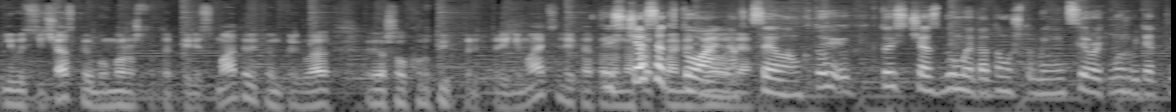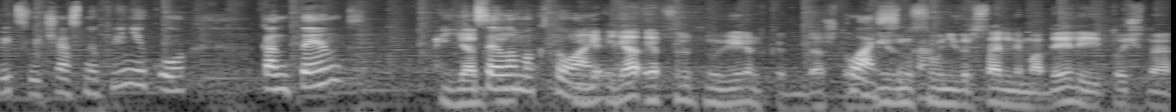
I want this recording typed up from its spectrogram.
И вот сейчас как бы можно что-то пересматривать. Он пригла- приглашал крутых предпринимателей, То которые на сейчас актуально делали. в целом. Кто, кто сейчас думает о том, чтобы инициировать, может быть, открыть свою частную клинику, контент Я, в целом я, актуальный. я- я абсолютно уверен, как да, что Классика. бизнес универсальной модели и точно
